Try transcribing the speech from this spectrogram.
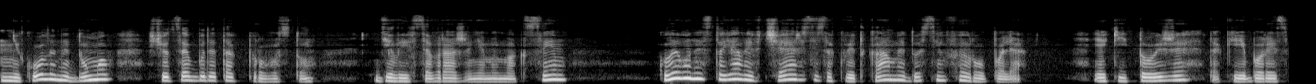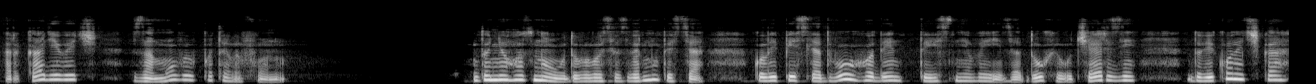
Ніколи не думав, що це буде так просто, ділився враженнями Максим, коли вони стояли в черзі за квитками до Сімферополя, який той же такий Борис Аркадійович замовив по телефону. До нього знову довелося звернутися, коли після двох годин тисняви і задухи у черзі до віконечка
